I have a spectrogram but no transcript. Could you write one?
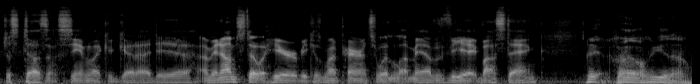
Just doesn't seem like a good idea. I mean, I'm still here because my parents wouldn't let me have a V8 Mustang. Yeah, well, you know,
